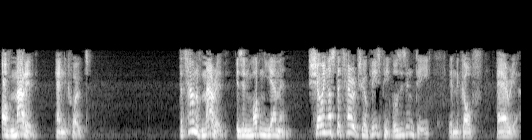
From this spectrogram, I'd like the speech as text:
of Marib. End quote. The town of Marib is in modern Yemen, showing us the territory of these peoples is indeed in the Gulf area.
